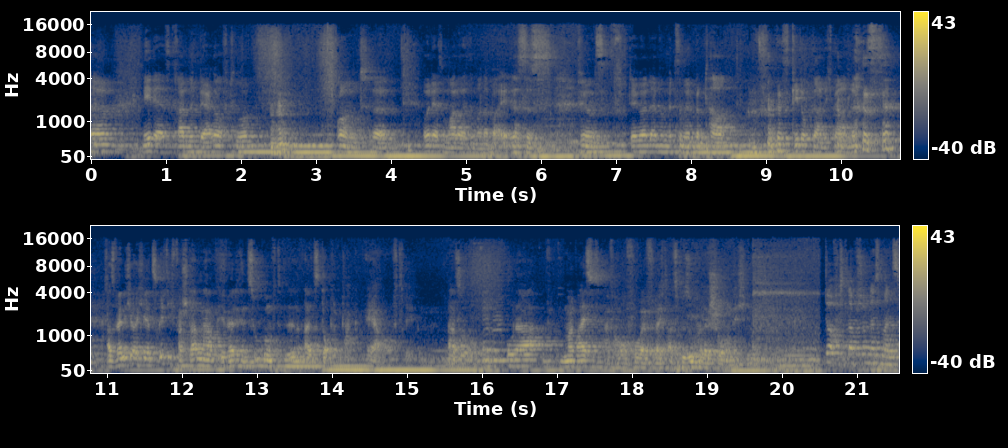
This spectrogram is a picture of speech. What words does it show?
ähm, nee, der ist gerade mit Berger auf Tour. Und äh, aber der ist normalerweise immer dabei. Das ist für uns, der gehört einfach mit zum Inventar. Das geht doch gar nicht mehr anders. Also wenn ich euch jetzt richtig verstanden habe, ihr werdet in Zukunft äh, als Doppelpack eher auftreten. Also, oder man weiß es einfach auch vorher, vielleicht als Besucher der Show nicht. Doch, ich glaube schon, dass man es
